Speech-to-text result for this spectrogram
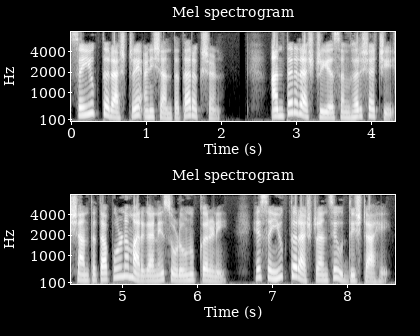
संयुक्त राष्ट्रे आणि शांतता रक्षण. आंतरराष्ट्रीय संघर्षाची शांततापूर्ण मार्गाने सोडवणूक करणे हे संयुक्त राष्ट्रांचे उद्दिष्ट आहे.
